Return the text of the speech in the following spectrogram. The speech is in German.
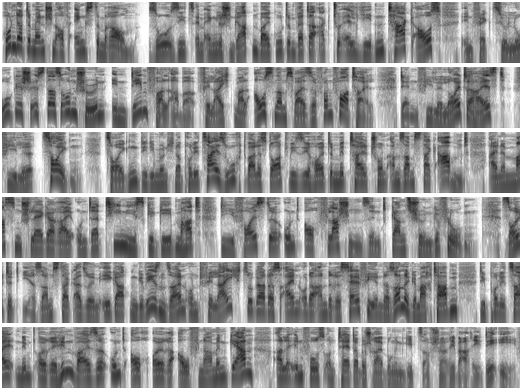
Hunderte Menschen auf engstem Raum. So sieht's im englischen Garten bei gutem Wetter aktuell jeden Tag aus. Infektiologisch ist das unschön, in dem Fall aber vielleicht mal ausnahmsweise von Vorteil. Denn viele Leute heißt viele Zeugen. Zeugen, die die Münchner Polizei sucht, weil es dort, wie sie heute mitteilt, schon am Samstagabend eine Massenschlägerei unter Teenies gegeben hat. Die Fäuste und auch Flaschen sind ganz schön geflogen. Solltet ihr Samstag also im E-Garten gewesen sein, und vielleicht sogar das ein oder andere Selfie in der Sonne gemacht haben. Die Polizei nimmt eure Hinweise und auch eure Aufnahmen gern. Alle Infos und Täterbeschreibungen gibt's auf charivari.de.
